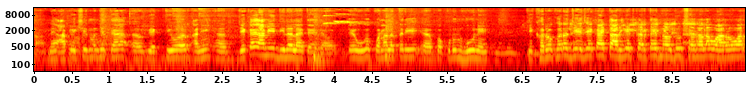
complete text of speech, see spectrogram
नाही अपेक्षित म्हणजे त्या व्यक्तीवर आणि जे काय आम्ही दिलेलं आहे त्याच्यावर ते उगं कोणाला तरी पकडून होऊ नये. की खरोखर जे जे काय टार्गेट करतायत नवदुर्ग शहराला वारंवार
